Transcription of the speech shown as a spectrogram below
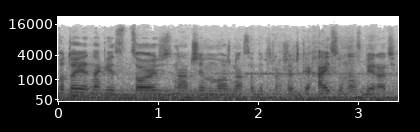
Bo to jednak jest coś, na czym można sobie troszeczkę hajsu nazbierać.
